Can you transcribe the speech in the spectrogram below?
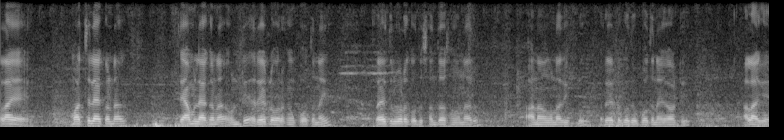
అలాగే మచ్చ లేకుండా తేమ లేకుండా ఉంటే రేట్లు ఒక రకంగా పోతున్నాయి. రైతులు కూడా కొద్దిగా సంతోషంగా ఉన్నారు. ఆనందంగా ఉన్నారు ఇప్పుడు. రేట్లు కొద్దిగా పోతున్నాయి కాబట్టి. అలాగే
